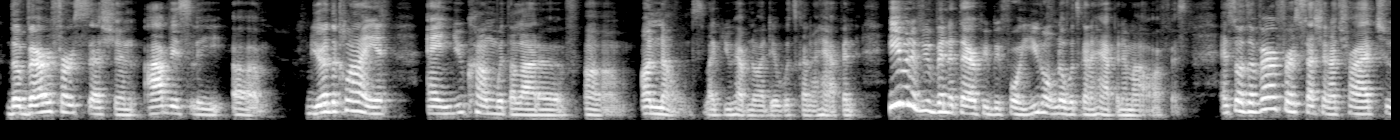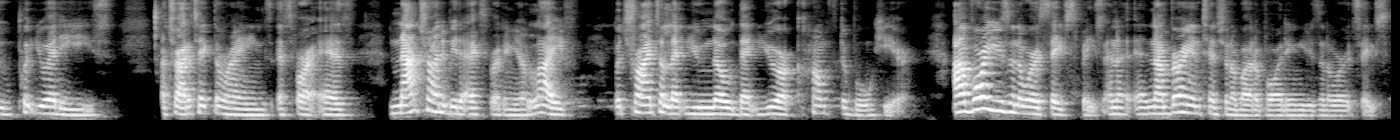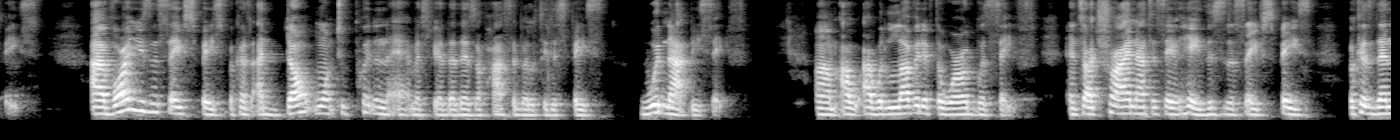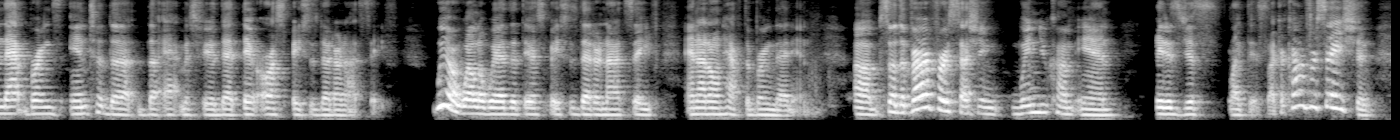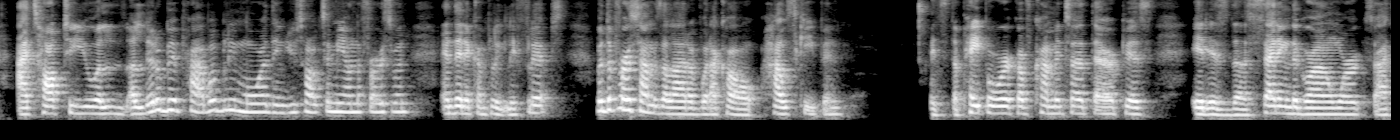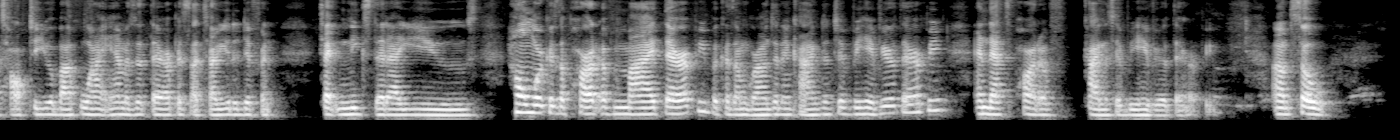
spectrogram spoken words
The very first session, obviously, um, you're the client and you come with a lot of um, unknowns. Like you have no idea what's going to happen. Even if you've been to therapy before, you don't know what's going to happen in my office. And so the very first session, I tried to put you at ease I try to take the reins as far as not trying to be the expert in your life, but trying to let you know that you're comfortable here. I avoid using the word safe space, and, and I'm very intentional about avoiding using the word safe space. I avoid using safe space because I don't want to put in the atmosphere that there's a possibility the space would not be safe. Um, I, I would love it if the world was safe. And so I try not to say, hey, this is a safe space, because then that brings into the the atmosphere that there are spaces that are not safe. We are well aware that there are spaces that are not safe and i don't have to bring that in. Um, so the very first session when you come in it is just like this like a conversation. I talk to you a, a little bit probably more than you talk to me on the first one and then it completely flips. But the first time is a lot of what i call housekeeping. It's the paperwork of coming to a therapist it is the setting the groundwork. So I talk to you about who I am as a therapist. I tell you the different techniques that I use. Homework is a part of my therapy because I'm grounded in cognitive behavioral therapy, and that's part of cognitive behavioral therapy. Um, so,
